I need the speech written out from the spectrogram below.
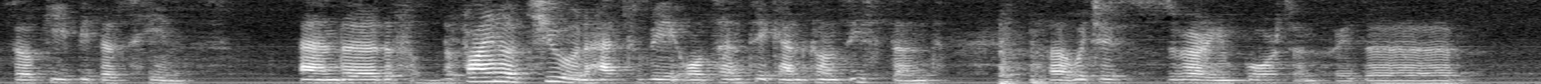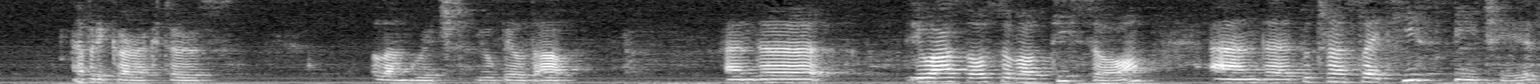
So keep it as hints and uh, the, the final tune had to be authentic and consistent, uh, which is very important with uh, every character's language you build up. And uh, you asked also about Tiso, and uh, to translate his speeches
